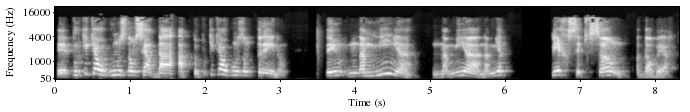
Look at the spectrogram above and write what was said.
É, por que, que alguns não se adaptam? Por que, que alguns não treinam? Na minha, na minha, na minha percepção, Adalberto,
